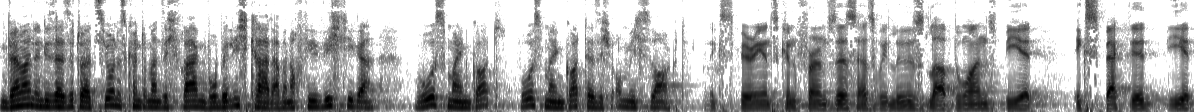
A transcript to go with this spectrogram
Und wenn man in dieser Situation ist, könnte man sich fragen, wo bin ich gerade? Aber noch viel wichtiger, wo ist mein Gott? Wo ist mein Gott, der sich um mich sorgt? And experience confirms this as we lose loved ones, be it expected, be it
